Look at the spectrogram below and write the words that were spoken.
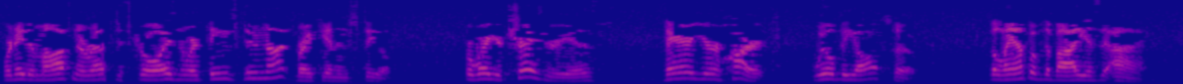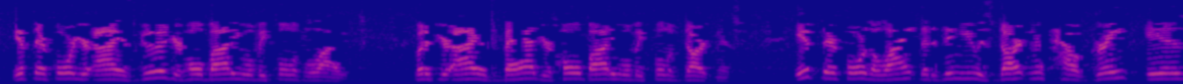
where neither moth nor rust destroys and where thieves do not break in and steal. For where your treasure is, there your heart will be also. The lamp of the body is the eye. If therefore your eye is good, your whole body will be full of light. But if your eye is bad, your whole body will be full of darkness. If therefore the light that is in you is darkness, how great is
